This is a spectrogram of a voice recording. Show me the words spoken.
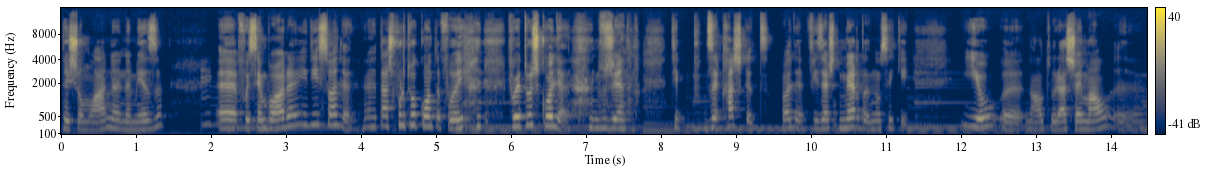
Deixou-me lá na, na mesa uh, foi-se embora e disse: Olha, estás por tua conta, foi, foi a tua escolha, do género. Tipo, dizer, rasca-te, olha, fizeste merda, não sei o quê. E eu, uh, na altura, achei mal uh,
